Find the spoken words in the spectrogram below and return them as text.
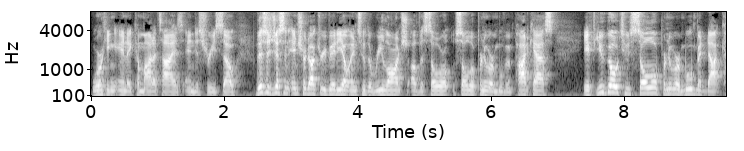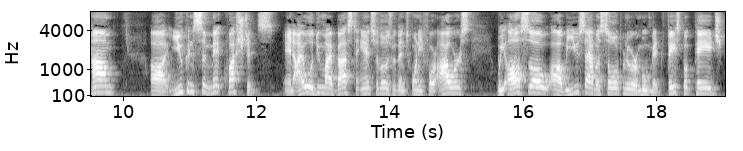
working in a commoditized industry. So this is just an introductory video into the relaunch of the Solo, Solopreneur Movement podcast. If you go to solopreneurmovement.com, uh, you can submit questions, and I will do my best to answer those within 24 hours. We also uh, we used to have a Solopreneur Movement Facebook page,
